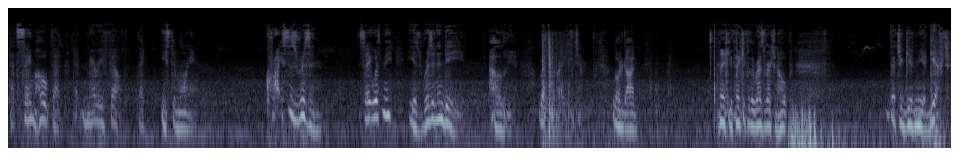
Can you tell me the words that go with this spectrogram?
that same hope that, that Mary felt that Easter morning. Christ is risen. Say it with me. He is risen indeed. Hallelujah. Let's pray. Lord God, thank you. Thank you for the resurrection hope that you give me a gift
